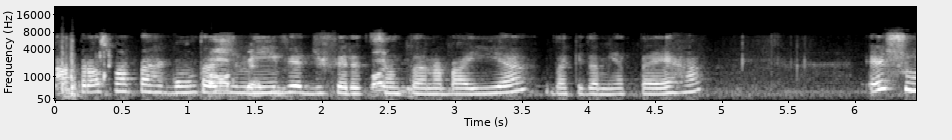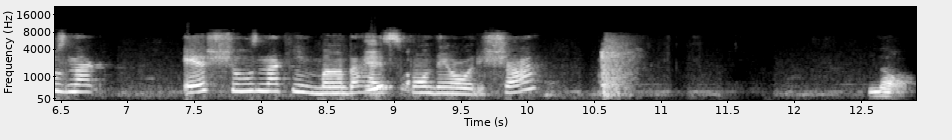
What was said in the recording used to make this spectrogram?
A próxima pergunta é de Lívia, de Feira de Pode Santana, Bahia, daqui da minha terra. Exus na, Exus na Quimbanda respondem ao orixá? Não.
